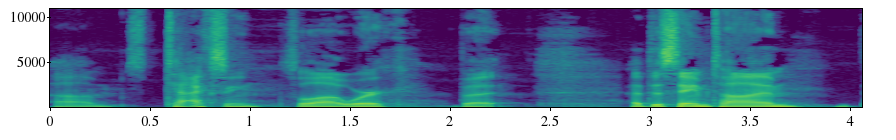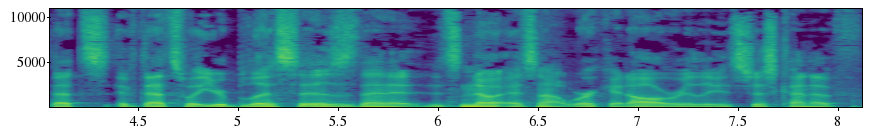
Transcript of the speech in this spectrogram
Um, it's taxing. It's a lot of work, but at the same time, that's if that's what your bliss is, then it, it's no, it's not work at all. Really, it's just kind of,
